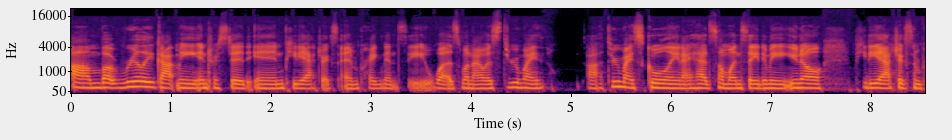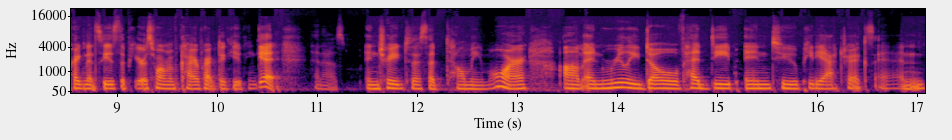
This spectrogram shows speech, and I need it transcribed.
um, but really got me interested in pediatrics and pregnancy was when I was through my uh, through my schooling, I had someone say to me, you know, pediatrics and pregnancy is the purest form of chiropractic you can get. And I was intrigued. So I said, tell me more. Um, and really dove head deep into pediatrics and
